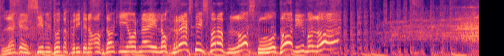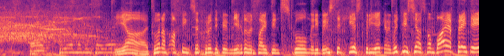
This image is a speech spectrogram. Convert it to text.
Lekker 27 minute na 8. Dankie Jorney. Nog regstreeks vanaf Laerskool Dani Malot. Ja, 2018 se Groot FM 90.5 in skool met die beste geesprojek. Ek moet vir julle gaan baie pret hê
